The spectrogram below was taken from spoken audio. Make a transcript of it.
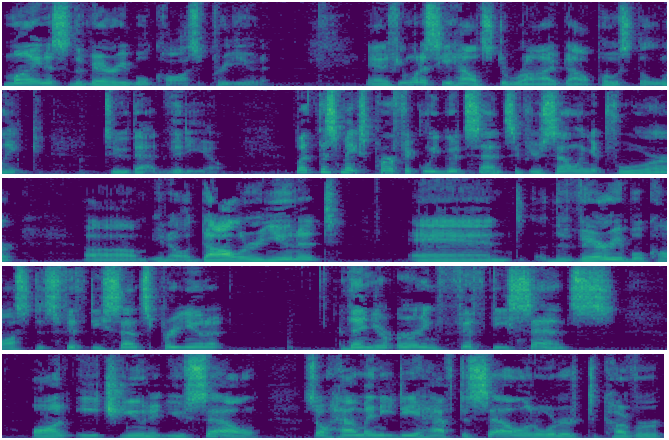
minus the variable cost per unit. And if you want to see how it's derived, I'll post the link to that video. But this makes perfectly good sense. If you're selling it for, um, you know, a dollar a unit and the variable cost is 50 cents per unit, then you're earning 50 cents on each unit you sell. So how many do you have to sell in order to cover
